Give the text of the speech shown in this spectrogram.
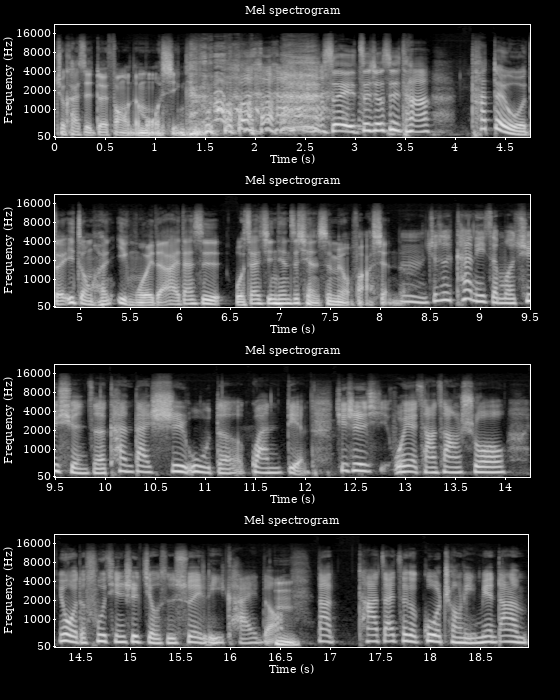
就开始堆放我的模型，所以这就是他他对我的一种很隐微的爱，但是我在今天之前是没有发现的。嗯，就是看你怎么去选择看待事物的观点。其实我也常常说，因为我的父亲是九十岁离开的哦、嗯那他在这个过程里面，当然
